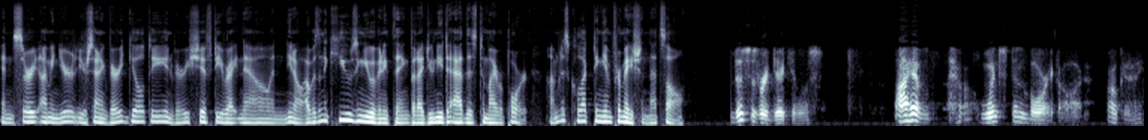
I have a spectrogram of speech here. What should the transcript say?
And sir, I mean, you're you're sounding very guilty and very shifty right now. And, you know, I wasn't accusing you of anything, but I do need to add this to my report. I'm just collecting information, that's all. This is ridiculous. I have Winston Beauregard. Okay.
